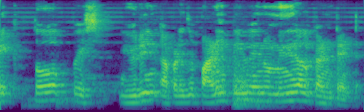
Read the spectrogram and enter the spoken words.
એક તો યુરિન, આપણે જે પાણી પીવે એનું mineral content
